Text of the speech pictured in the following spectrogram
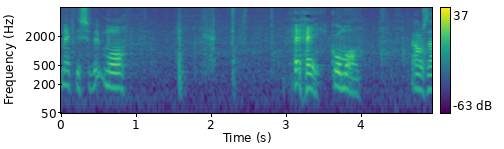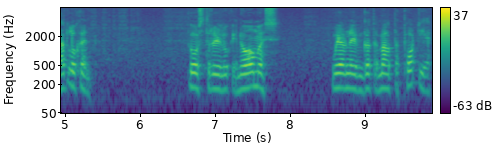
make this a bit more. Hey hey come on. How's that looking? Those three look enormous. We haven't even got them out the pot yet.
